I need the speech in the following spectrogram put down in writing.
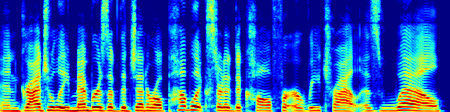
and gradually members of the general public started to call for a retrial as well.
